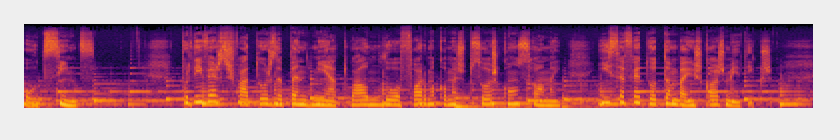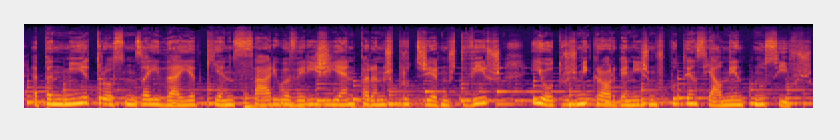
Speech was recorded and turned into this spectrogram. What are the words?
ou de síntese. Por diversos fatores, a pandemia atual mudou a forma como as pessoas consomem e isso afetou também os cosméticos. A pandemia trouxe-nos a ideia de que é necessário haver higiene para nos protegermos de vírus e outros micro-organismos potencialmente nocivos.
